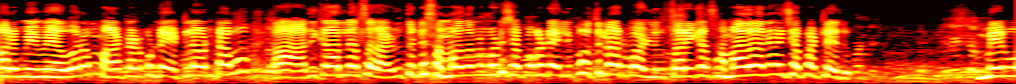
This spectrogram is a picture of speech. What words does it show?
మరి మేము ఎవరో మాట్లాడకుండా ఎట్లా ఉంటాము? ఆ అధికారులు అసలు అడుగుతుంటే సమాధానం కూడా చెప్పకుండా వెళ్ళిపోతున్నారు వాళ్ళు. సరిగా సమాధానమే చెప్పట్లేదు. మేము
